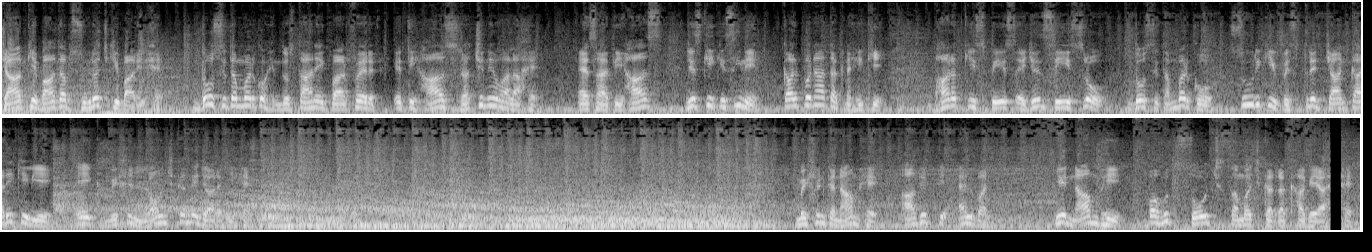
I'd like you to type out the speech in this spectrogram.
चाँद के बाद अब सूरज की बारी है। दो सितंबर को हिंदुस्तान एक बार फिर इतिहास रचने वाला है। ऐसा इतिहास जिसकी किसी ने कल्पना तक नहीं की। भारत की स्पेस एजेंसी इसरो 2 सितंबर को सूर्य की विस्तृत जानकारी के लिए एक मिशन लॉन्च करने जा रही है। मिशन का नाम है आदित्य एल वन। ये नाम भी बहुत सोच समझ कर रखा गया है।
